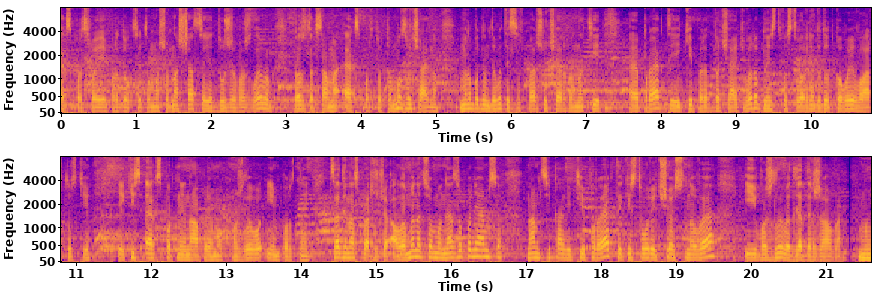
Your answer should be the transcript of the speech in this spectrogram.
експорт своєї продукції, тому що в наш час це є дуже важливим розвиток саме експорту. Тому, звичайно, ми будемо дивитися в першу чергу на ті е, проекти, які передбачають виробництво, створення додаткової вартості, якийсь експортний напрямок, можливо, імпортний. Це для нас першу чергу. Але ми на цьому не зупиняємося. Нам цікаві ті проекти, які створюють щось нове і важливе для держави. Ми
